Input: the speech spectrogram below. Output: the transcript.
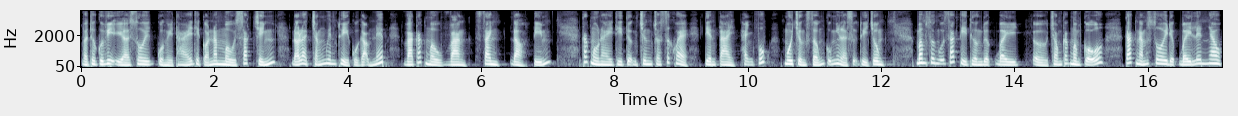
Và thưa quý vị, à, xôi của người Thái thì có 5 màu sắc chính, đó là trắng nguyên thủy của gạo nếp và các màu vàng, xanh, đỏ, tím. Các màu này thì tượng trưng cho sức khỏe, tiền tài, hạnh phúc, môi trường sống cũng như là sự thủy chung. Mâm xôi ngũ sắc thì thường được bày ở trong các mâm cỗ, các nắm xôi được bày lên nhau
